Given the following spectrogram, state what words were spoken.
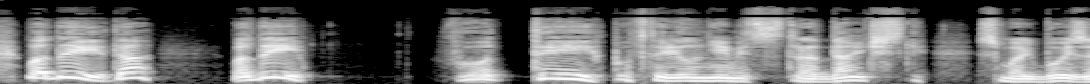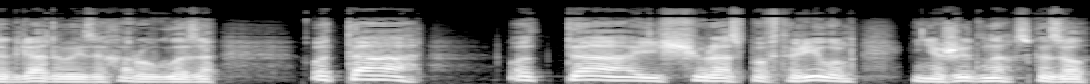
— Воды, да? Воды? — Вот ты, — повторил немец страдальчески, с мольбой заглядывая Захару в глаза. — Вот та, вот та, — еще раз повторил он и неожиданно сказал.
